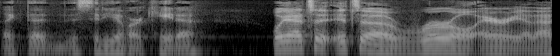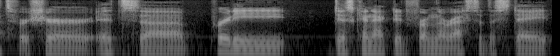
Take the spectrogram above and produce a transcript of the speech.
like the the city of Arcata? Well, yeah, it's a it's a rural area, that's for sure. It's uh, pretty disconnected from the rest of the state.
